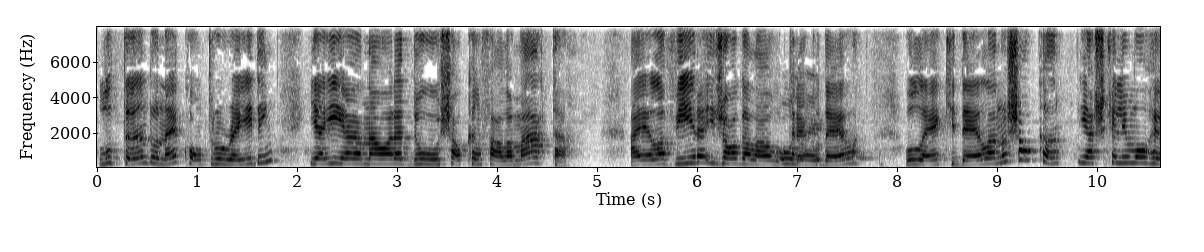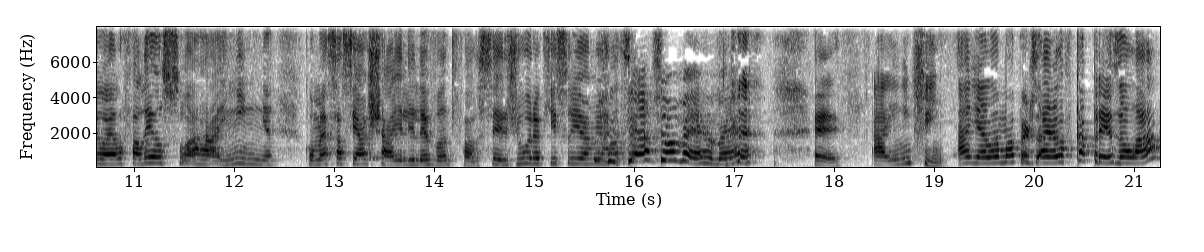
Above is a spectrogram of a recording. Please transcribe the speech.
lutando, né, contra o Raiden. E aí, na hora do Shao Kahn fala, mata. Aí ela vira e joga lá o, O treco dela, o leque dela no Shao Kahn. E acho que ele morreu. Aí ela fala, eu sou a rainha. Começa a se achar. E ele levanta e fala, você jura que isso ia me matar? Você achou mesmo, né? É. Aí, enfim. Aí ela é uma pessoa. Aí ela fica presa lá,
